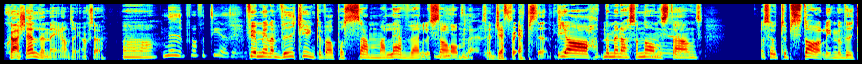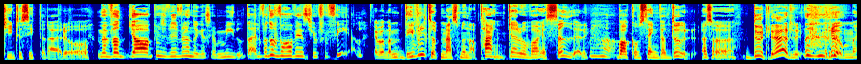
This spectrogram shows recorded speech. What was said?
Skärselden är ju någonting också. Nej det? För jag menar, vi kan ju inte vara på samma level som... Hitler. Så Jeffrey Epstein. Liksom. Ja, nej men alltså någonstans. Alltså, typ Stalin och vi kan ju inte sitta där och... Men vad, ja, precis, vi är väl ändå ganska milda. Eller vadå, vad har vi ens gjort för fel? Jag inte, det är väl typ mest mina tankar och vad jag säger bakom stängda dörr, alltså, dörrar, rum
